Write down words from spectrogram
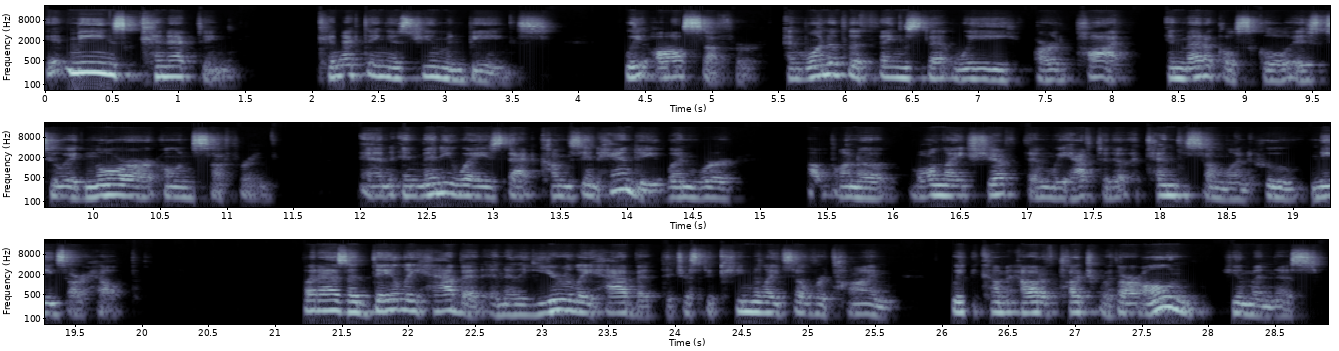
It means connecting, connecting as human beings we all suffer. And one of the things that we are taught in medical school is to ignore our own suffering. And in many ways, that comes in handy when we're up on a all night shift and we have to attend to someone who needs our help. But as a daily habit and a yearly habit that just accumulates over time, we become out of touch with our own humanness.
